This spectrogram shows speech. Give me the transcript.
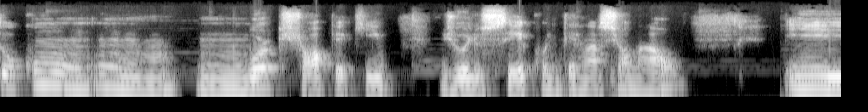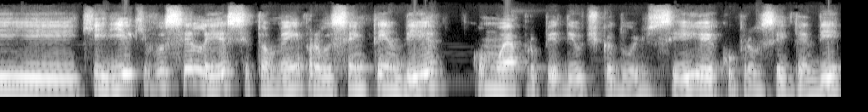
estou com um, um, workshop aqui de olho seco internacional e queria que você lesse também para você entender como é a propedêutica do olho seco, para você entender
